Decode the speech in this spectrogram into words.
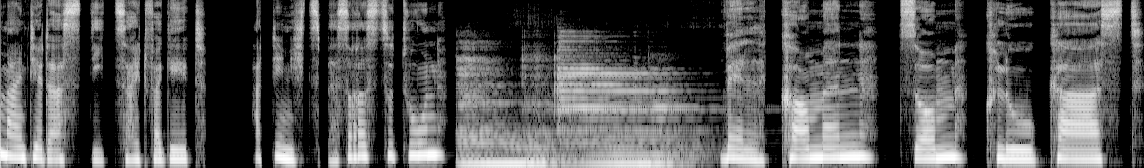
meint ihr das, die Zeit vergeht? Hat die nichts Besseres zu tun? Willkommen zum Cluecast.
